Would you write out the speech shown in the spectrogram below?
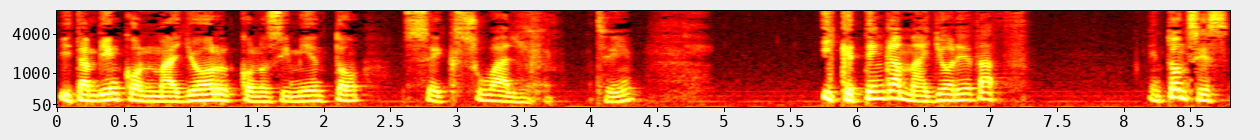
y también con mayor conocimiento sexual, ¿sí? Y que tenga mayor edad. Entonces,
